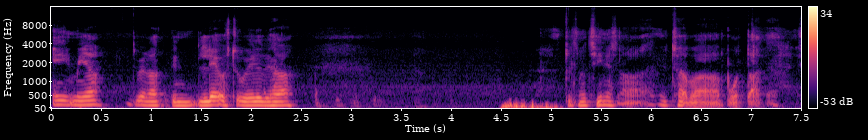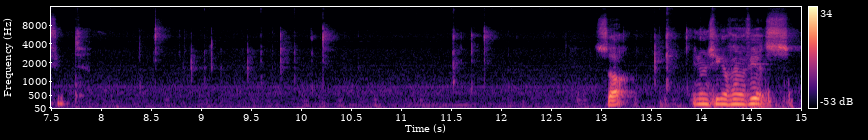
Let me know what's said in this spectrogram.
en mere. Det bliver nok den laveste rated, vi har. Gils Martinez. Ah, vi tager bare Bordaka. Fint. Så, endnu en 1085.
